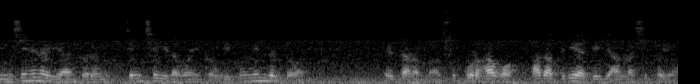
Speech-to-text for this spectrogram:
영시민을 위한 그런 정책이다 보니까 우리 국민들도 일단은 뭐 숙고를 하고 받아들여야 되지 않나 싶어요.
